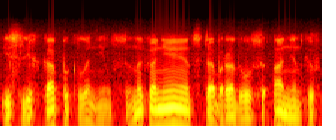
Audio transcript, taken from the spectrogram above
и слегка поклонился. «Наконец-то!» — обрадовался Анненков.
